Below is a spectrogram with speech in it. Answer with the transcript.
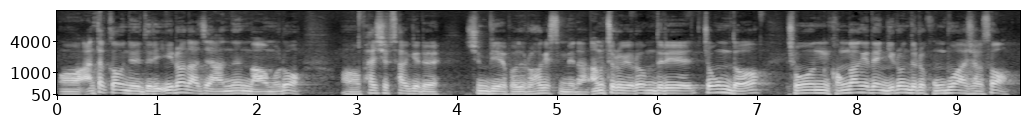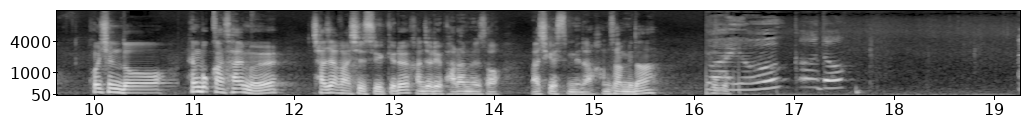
어, 안타까운 일들이 일어나지 않는 마음으로 어, 84기를 준비해 보도록 하겠습니다. 아무쪼록 여러분들이 조금 더 좋은 건강에 대한 이론들을 공부하셔서 훨씬 더 행복한 삶을 찾아가실 수 있기를 간절히 바라면서 마치겠습니다. 감사합니다. 좋아요, 구독.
